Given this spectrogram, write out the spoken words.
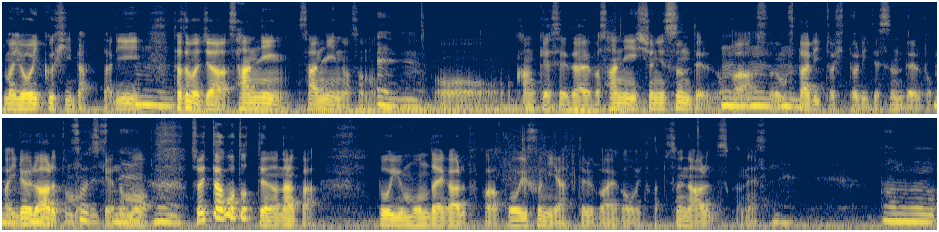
まあ、養育費だったり、うん。例えばじゃあ3人三人のその、ええお関係性であれば3人一緒に住んでるのか、うんうんうんそれも2人と1人で住んでるとか、うんいろいろあると思うんですけれども、そうですね。そういったことっていうのはなんかどういう問題があるとかこういうふうにやってる場合が多いとかそういうのあるんですかね？あの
